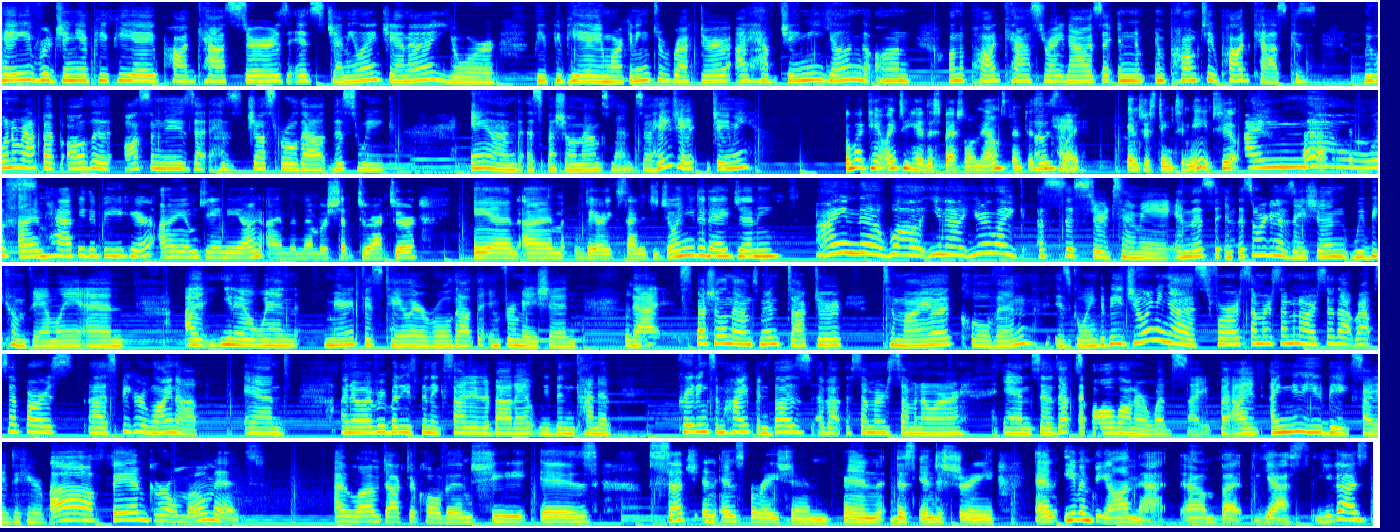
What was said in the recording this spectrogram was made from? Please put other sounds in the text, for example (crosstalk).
Hey, Virginia PPA podcasters. It's Jenny Lijana, your VPPA marketing director. I have Jamie Young on on the podcast right now. It's an impromptu podcast because we want to wrap up all the awesome news that has just rolled out this week and a special announcement. So, hey, J- Jamie. Oh, I can't wait to hear the special announcement. This okay. is like interesting to me too. I know. I'm happy to be here. I am Jamie Young. I'm the membership director, and I'm very excited to join you today, Jenny. I know. Well, you know, you're like a sister to me in this in this organization. We become family, and I, you know, when Mary Fitz Taylor rolled out the information mm-hmm. that special announcement, Dr. Tamaya Colvin is going to be joining us for our summer seminar. So that wraps up our uh, speaker lineup. And I know everybody's been excited about it. We've been kind of creating some hype and buzz about the summer seminar. And so that's all on our website. But I, I knew you'd be excited to hear about Ah, fangirl moment. I love Dr. Colvin. She is such an inspiration in this industry and even beyond that. Um, but yes, you guys,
